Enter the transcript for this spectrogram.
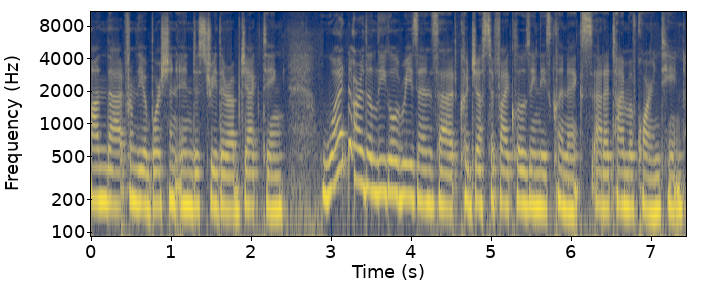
on that from the abortion industry. They're objecting. What are the legal reasons that could justify closing these clinics at a time of quarantine?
